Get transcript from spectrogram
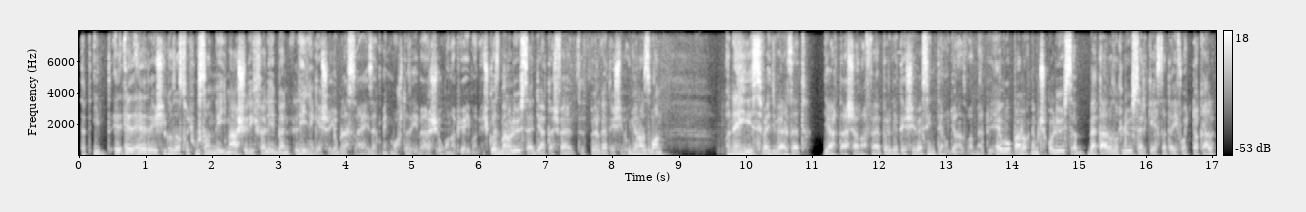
Tehát itt e, e, erre is igaz az, hogy 24 második felében lényegesen jobb lesz a helyzet, mint most az év első hónapjaiban. És közben a lőszergyártás felpörgetésével ugyanaz van, a nehéz fegyverzet gyártásának felpörgetésével szintén ugyanaz van, mert ugye Európának nem csak a lőszer, betározott lőszerkészletei fogytak el,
